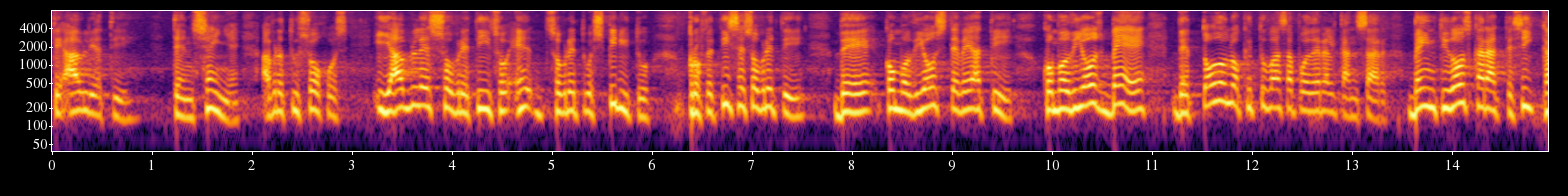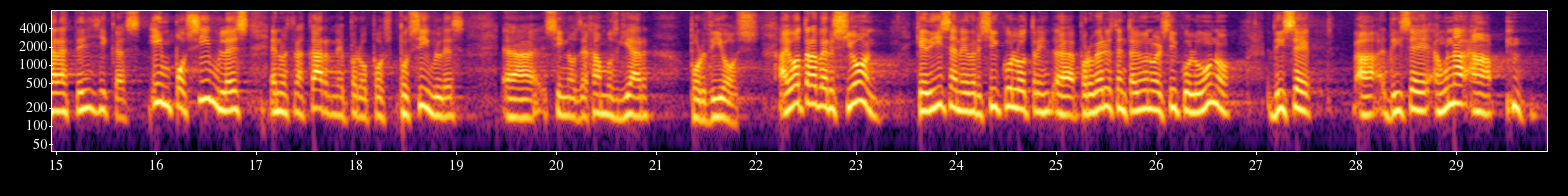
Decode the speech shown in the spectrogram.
te hable a ti, te enseñe, abra tus ojos y hable sobre ti, eh, sobre tu espíritu, profetice sobre ti de cómo Dios te ve a ti, cómo Dios ve de todo lo que tú vas a poder alcanzar. 22 características imposibles en nuestra carne, pero posibles eh, si nos dejamos guiar por Dios. Hay otra versión que dice en el versículo, uh, Proverbios 31, versículo 1, dice, uh, dice, una,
